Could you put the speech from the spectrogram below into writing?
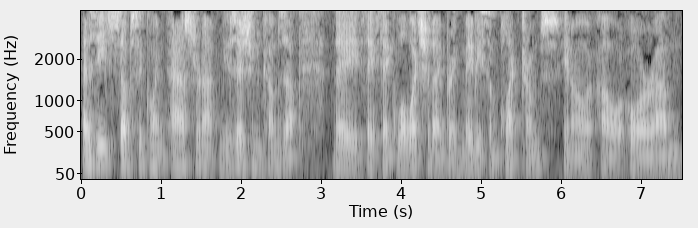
as each subsequent astronaut musician comes up, they they think, well, what should I bring? Maybe some plectrums, you know, or, or um,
